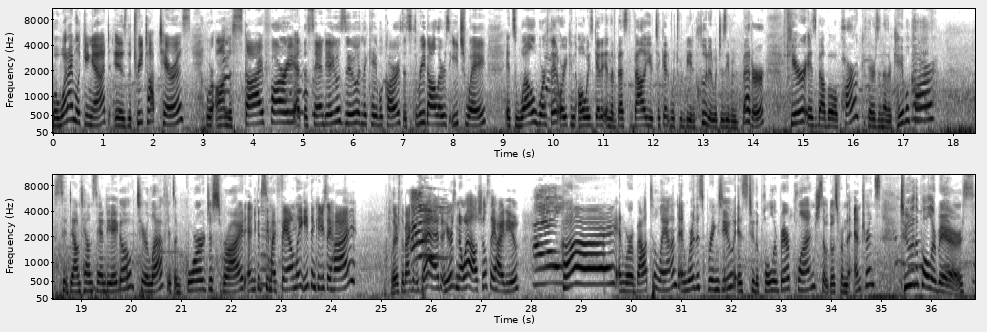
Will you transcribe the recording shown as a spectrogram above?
Well, what I'm looking at is the Treetop Terrace. We're on the Sky Skyfari at the San Diego Zoo in the cable cars. It's $3 each way. It's well worth it, or you can always get it in the best value ticket, which would be included, which is even better. Here is Balboa Park. There's another cable car downtown San Diego to your left. It's a gorgeous ride, and you can see my family. Ethan, can you say hi? There's the back of his head. Here's Noelle. She'll say hi to you. Hi. Hi! And we're about to land, and where this brings you is to the polar bear plunge. So it goes from the entrance to the polar bears.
